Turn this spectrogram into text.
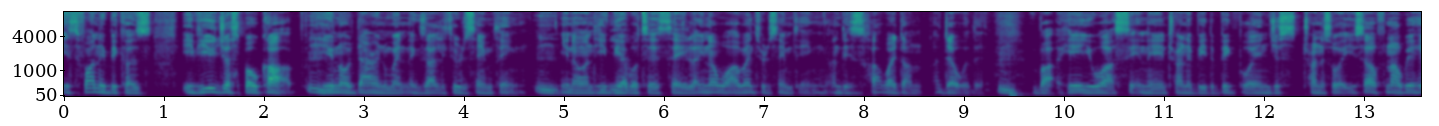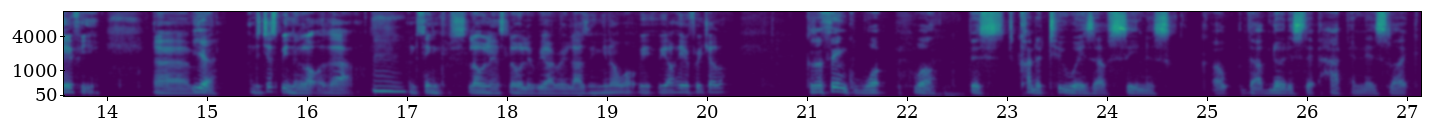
it's funny because if you just spoke up, you know Darren went exactly through the same thing. Mm. You know, and he'd be Yeah. able to say like, you know what, I went through the same thing, and this is how I done, I dealt with it. Mm. But here you are sitting here trying to be the big boy and just trying to sort it yourself. No, we're here for you. Um, Yeah. And there's just been a lot of that. Mm. And I think slowly and slowly we are realizing, you know what, we, we are here for each other. Because I think what well, there's kind of two ways I've seen this uh, that I've noticed it happen is like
